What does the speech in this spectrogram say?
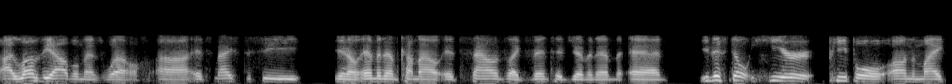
I love the album as well. Uh, it's nice to see, you know, Eminem come out. It sounds like vintage Eminem, and you just don't hear people on the mic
